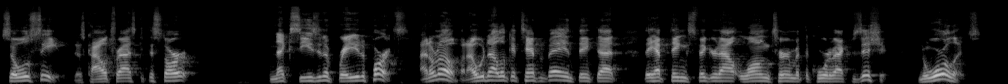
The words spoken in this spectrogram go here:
So we'll see. Does Kyle Trask get to start next season if Brady departs? I don't know, but I would not look at Tampa Bay and think that they have things figured out long term at the quarterback position. New Orleans,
